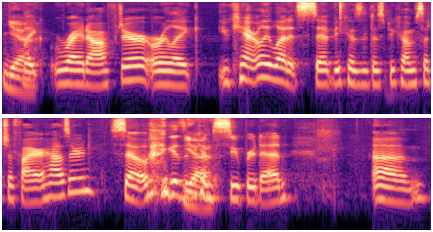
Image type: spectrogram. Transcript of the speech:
Yeah. like right after, or like you can't really let it sit because it just becomes such a fire hazard. So because it Yeah. becomes super dead. Um,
